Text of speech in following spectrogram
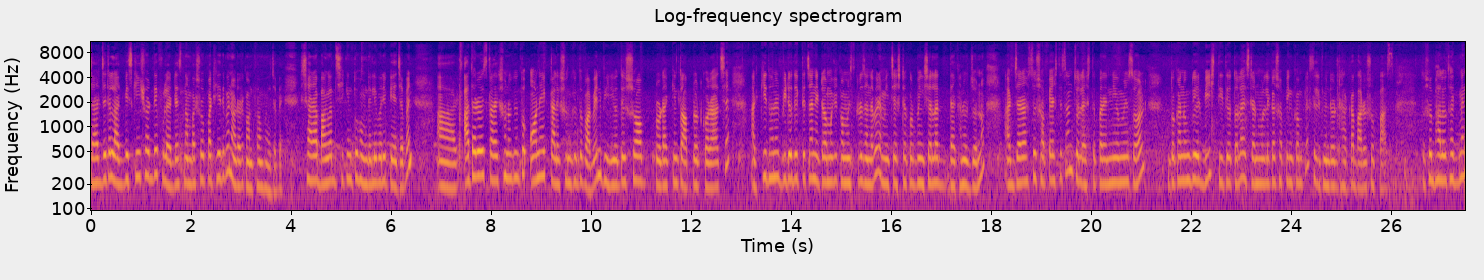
যার যেটা লাগবে স্ক্রিনশট দিয়ে ফুল অ্যাড্রেস নাম্বার সব পাঠিয়ে দেবেন অর্ডার কনফার্ম হয়ে যাবে। সারা বাংলাদেশে কিন্তু হোম ডেলিভারি পেয়ে যাবেন। আর আদারওয়াইজ কালেকশনও কিন্তু অনেক কালেকশন কিন্তু পাবেন। ভিডিওতে সব প্রোডাক্ট কিন্তু আপলোড করা আছে। আর কী ধরনের ভিডিও দেখতে চান এটাও আমাকে কমেন্টস করে জানাবেন। আমি চেষ্টা করব ইনশাল্লাহ দেখানোর জন্য। আর যারা হচ্ছে শপে আসতে চান, চলে আসতে পারেন নিয়মের সল্ট দোকান নং দুইয়ের বিশ, তৃতীয় তলা star Mallika shopping complex elephant road Dhaka বারোশো পাঁচ। তো সব ভালো থাকবেন,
